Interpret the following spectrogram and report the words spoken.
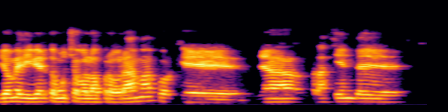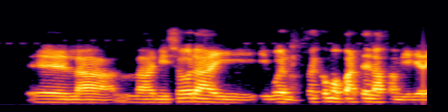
Yo me divierto mucho con los programas porque ya trasciende eh, la, emisora y, y bueno, sois como parte de la familia.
